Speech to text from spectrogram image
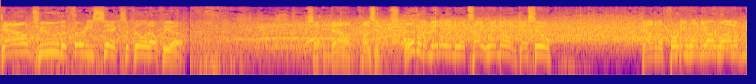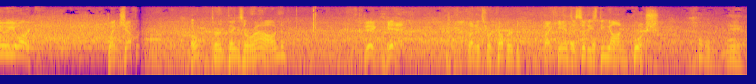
Down to the 36 of Philadelphia. Second down. Cousins over the middle into a tight window, and guess who? Down to the 31-yard line of New York. When Jeffrey. Oh, turn things around. Big hit. But it's recovered by Kansas City's Deon Bush. Oh, man.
